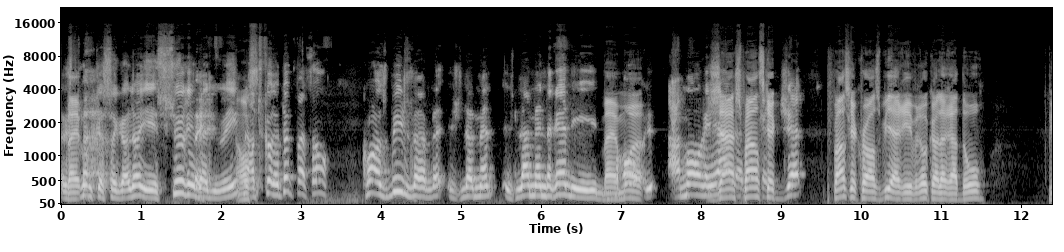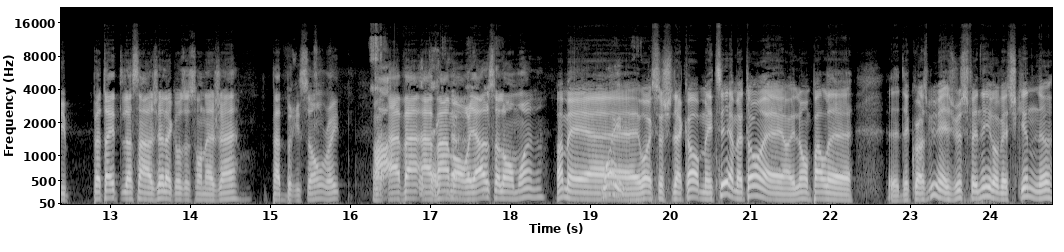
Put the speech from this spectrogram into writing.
je ben, trouve que ce gars-là, il est surévalué. Ben, en tout cas, de toute façon, Crosby, je l'amènerais les ben, moi, à Montréal. Jean, je pense que je pense que Crosby arriverait au Colorado, puis peut-être Los Angeles à cause de son agent, Pat Brisson, right? Ah, avant, avant Montréal, selon moi. Ah, mais euh, ouais. ça, je suis d'accord. Mais tu sais, mettons, euh, là, on parle euh, de Crosby, mais juste finir Ovechkin, là.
